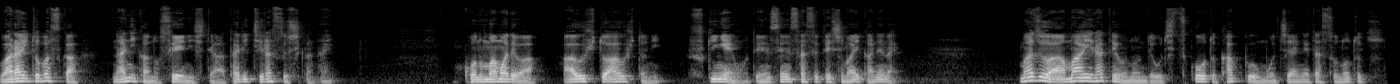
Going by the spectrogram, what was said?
笑い飛ばすか何かのせいにして当たり散らすしかない。このままでは会う人会う人に不機嫌を伝染させてしまいかねない。まずは甘いラテを飲んで落ち着こうとカップを持ち上げたその時。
